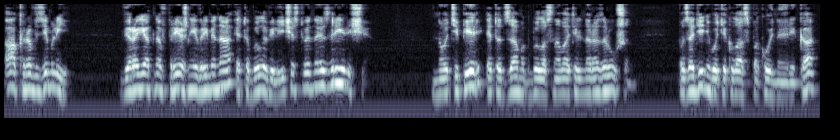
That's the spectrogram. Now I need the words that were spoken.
акров земли. Вероятно, в прежние времена это было величественное зрелище. Но теперь этот замок был основательно разрушен. Позади него текла спокойная река,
